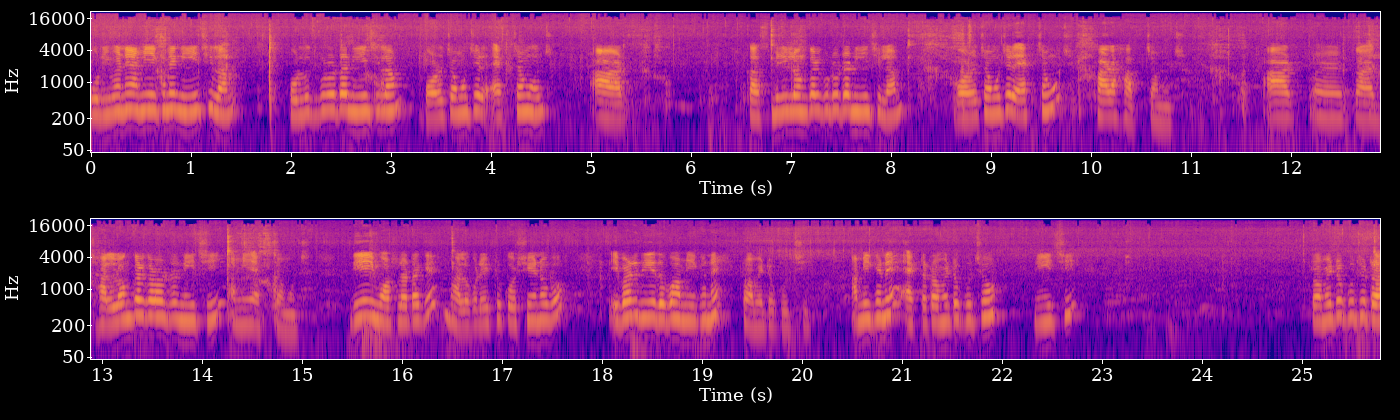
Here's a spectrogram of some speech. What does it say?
পরিমাণে আমি এখানে নিয়েছিলাম হলুদ গুঁড়োটা নিয়েছিলাম, বড় চামচের এক চামচ, আর কাশ্মীরি লঙ্কার গুঁড়োটা নিয়েছিলাম, বড় চামচের এক চামচ, আর হাফ চামচ। আর ঝাল লঙ্কার গুঁড়োটা নিয়েছি আমি এক চামচ। দিয়ে এই মশলাটাকে ভালো করে একটু কষিয়ে নেব। এবারে দিয়ে দেবো আমি এখানে টমেটো কুচি। আমি এখানে একটা টমেটো কুচো নিয়েছি। টমেটো কুচোটা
